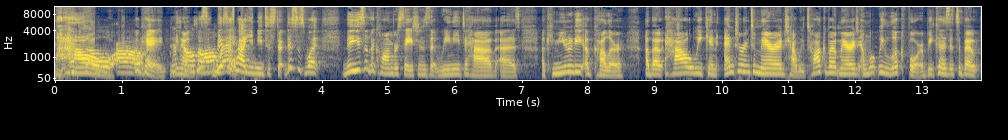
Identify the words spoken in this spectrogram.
Wow. So, um, okay, you know this, this is how you need to start. This is what these are the conversations that we need to have as a community of color about how we can enter into marriage, how we talk about marriage, and what we look for because it's about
